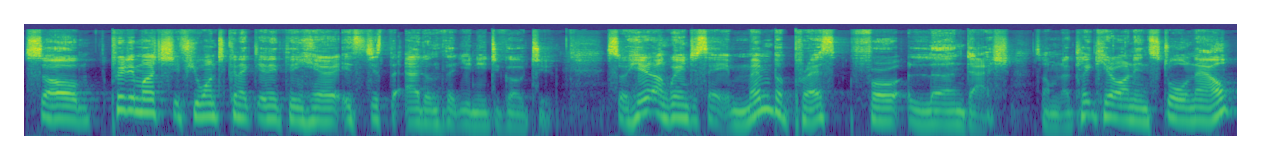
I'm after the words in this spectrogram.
So pretty much if you want to connect anything here, it's just the add-ons that you need to go to. So here I'm going to say MemberPress for LearnDash. So I'm going to click here on install now.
